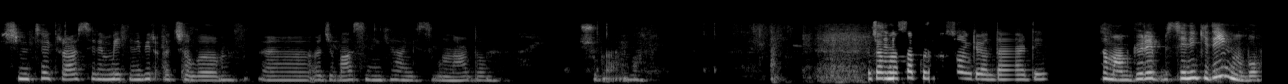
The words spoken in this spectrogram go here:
Şimdi tekrar senin metnini bir açalım. Ee, acaba seninki hangisi bunlardan? Şu galiba. Hocam Senin- WhatsApp grubuna son gönderdiğim. Tamam, görev seninki değil mi bu?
